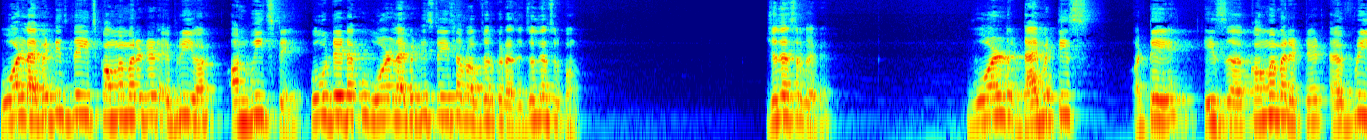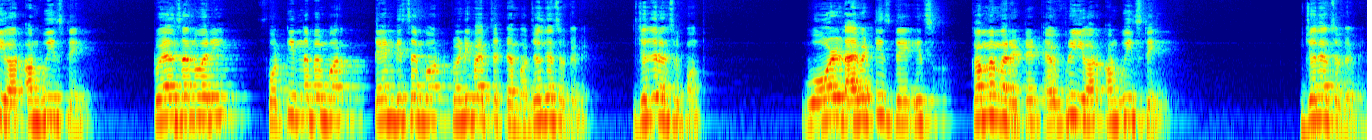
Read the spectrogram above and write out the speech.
world diabetes day is commemorated every year on which day को डे डा को वर्ल्ड डायबिटीज़ डे हिसाब ऑब्ज़र्व करा से, जल्दी आंसर कौन जल्दी आंसर कहबे world diabetes day is commemorated every year on which day 12 जनवरी 14 नवंबर 10 दिसंबर 25 सितंबर जल्दी आंसर कहबे जल्दी आंसर कौन World Diabetes Day is commemorated every year on which day? जल्दी आंसर करेंगे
